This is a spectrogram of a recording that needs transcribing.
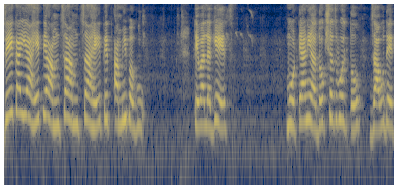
जे काही आहे ते आमचं आमचं आहे ते आम्ही बघू. तेव्हा लगेच मोठ्याने अधोक्षच बोलतो जाऊ देत.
